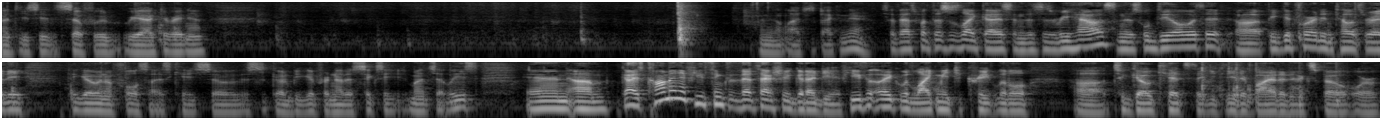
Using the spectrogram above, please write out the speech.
Oh, do you see the SoFood reactor right now? And then it latches back in there. So that's what this is like, guys. And this is rehouse, and this will deal with it. Uh, be good for it until it's ready to go in a full-size cage. So this is going to be good for another six, eight months at least. And um, guys, comment if you think that that's actually a good idea. If you like would like me to create little uh, to-go kits that you could either buy at an expo or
